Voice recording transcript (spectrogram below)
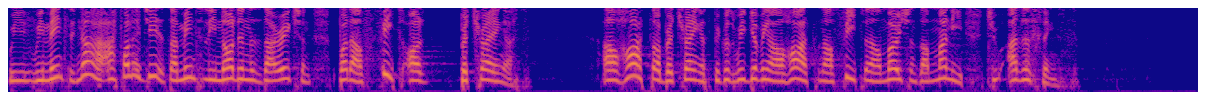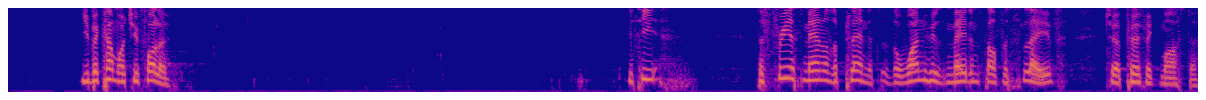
we, we mentally, no, I follow Jesus. I mentally nod in his direction, but our feet are betraying us. Our hearts are betraying us because we're giving our hearts and our feet and our emotions, our money to other things. You become what you follow. You see, the freest man on the planet is the one who has made himself a slave to a perfect master.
